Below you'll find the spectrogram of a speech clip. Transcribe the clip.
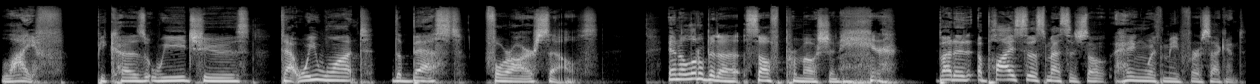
life because we choose that we want the best for ourselves. And a little bit of self promotion here, but it applies to this message. So hang with me for a second.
